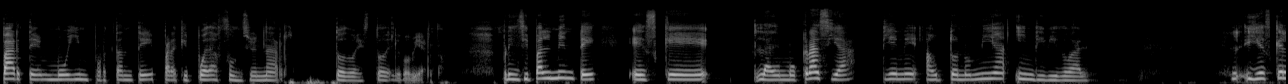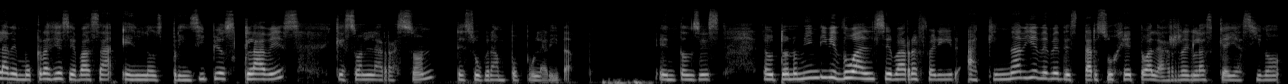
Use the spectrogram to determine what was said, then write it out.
parte muy importante para que pueda funcionar todo esto del gobierno. Principalmente es que la democracia tiene autonomía individual. Y es que la democracia se basa en los principios claves que son la razón de su gran popularidad. Entonces, la autonomía individual se va a referir a que nadie debe de estar sujeto a las reglas que haya sido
